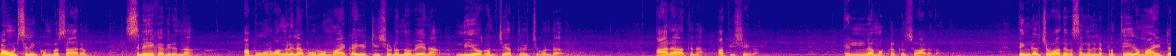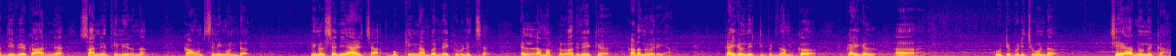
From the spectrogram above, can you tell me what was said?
കൗൺസിലിംഗ് കുംഭസാരം സ്നേഹവിരുന്ന് അപൂർവങ്ങളിൽ അപൂർവമായ കൈയിട്ടീശോയുടെ നൊവേന നിയോഗം ചേർത്ത് വെച്ചുകൊണ്ട് ആരാധന അഭിഷേകം. എല്ലാ മക്കൾക്കും സ്വാഗതം. തിങ്കൾ ചൊവ്വ ദിവസങ്ങളിൽ പ്രത്യേകമായിട്ട് ദിവ്യകാരുണ്യ സന്നിധിയിലിരുന്ന് കൗൺസിലിംഗ് ഉണ്ട്. നിങ്ങൾ ശനിയാഴ്ച ബുക്കിംഗ് നമ്പറിലേക്ക് വിളിച്ച് എല്ലാ മക്കളും അതിലേക്ക് കടന്നു വരിക. കൈകൾ നീട്ടിപ്പിടിച്ച് നമുക്ക് കൈകൾ കൂട്ടിപ്പിടിച്ചുകൊണ്ട് ചേർന്ന് നിൽക്കാം.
